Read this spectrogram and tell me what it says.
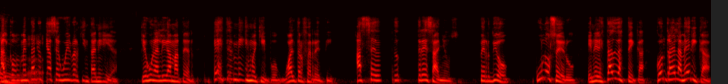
Al comentario que hace Wilber Quintanilla, que es una liga amateur, este mismo equipo, Walter Ferretti, hace tres años perdió 1-0 en el Estadio Azteca contra el América.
